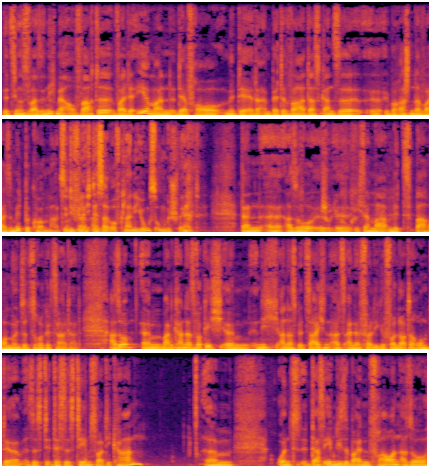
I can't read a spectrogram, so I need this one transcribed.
beziehungsweise nicht mehr aufwachte, weil der Ehemann der Frau, mit der er da im Bette war, das Ganze äh, überraschenderweise mitbekommen hat. Sind die vielleicht also, deshalb auf kleine Jungs umgeschwenkt? dann äh, also äh, ich sag mal mit barer Münze zurückgezahlt hat. Also ähm, man kann das wirklich ähm, nicht anders bezeichnen als eine völlige Verlotterung der, des Systems Vatikan. Ähm, und dass eben diese beiden Frauen, also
